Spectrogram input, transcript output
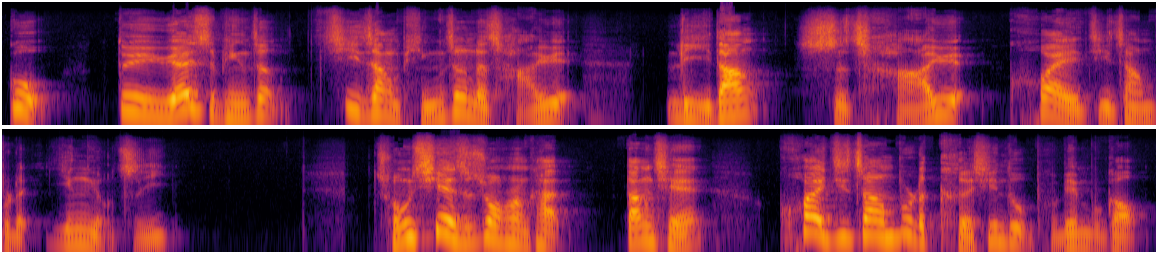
故对原始凭证、记账凭证的查阅，理当是查阅会计账簿的应有之义。从现实状况看，当前会计账簿的可信度普遍不高。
